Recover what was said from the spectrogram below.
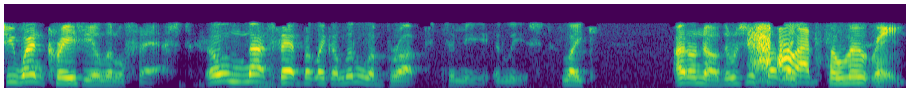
she went crazy a little fast. Oh, not fat, but like a little abrupt to me, at least. Like I don't know. There was just something. Oh, like, absolutely.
